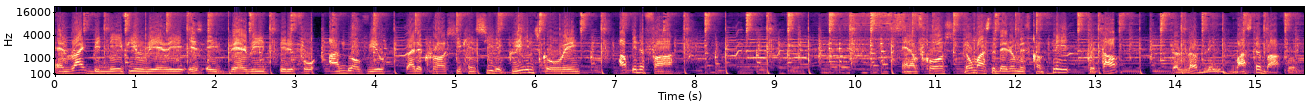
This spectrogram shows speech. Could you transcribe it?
and right beneath you really is a very beautiful unblocked view right across. You can see the greens going up in the far. And of course, no master bedroom is complete without the lovely master bathroom.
